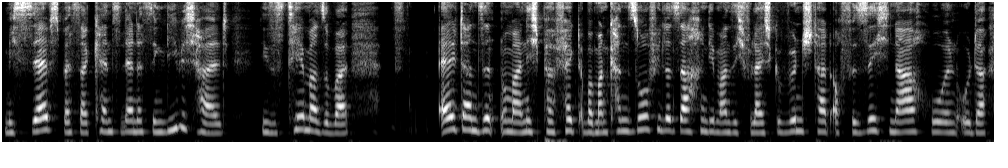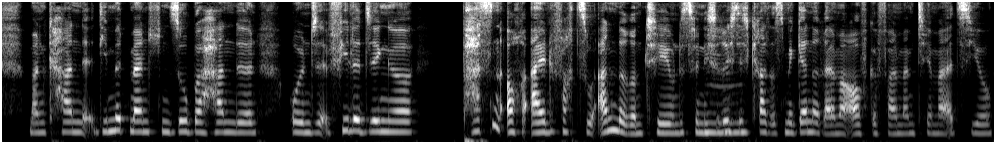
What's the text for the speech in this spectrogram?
mich selbst besser kennenzulernen. Deswegen liebe ich halt dieses Thema so, weil Eltern sind nun mal nicht perfekt, aber man kann so viele Sachen, die man sich vielleicht gewünscht hat, auch für sich nachholen oder man kann die Mitmenschen so behandeln und viele Dinge passen auch einfach zu anderen Themen. Das finde ich mhm. richtig krass. Das ist mir generell mal aufgefallen beim Thema Erziehung.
